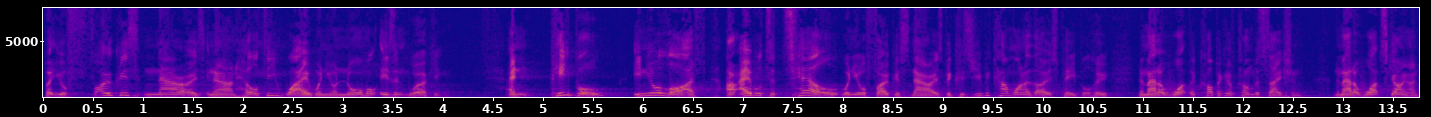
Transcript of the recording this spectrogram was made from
But your focus narrows in an unhealthy way when your normal isn't working. And people in your life are able to tell when your focus narrows because you become one of those people who, no matter what the topic of conversation, no matter what's going on,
